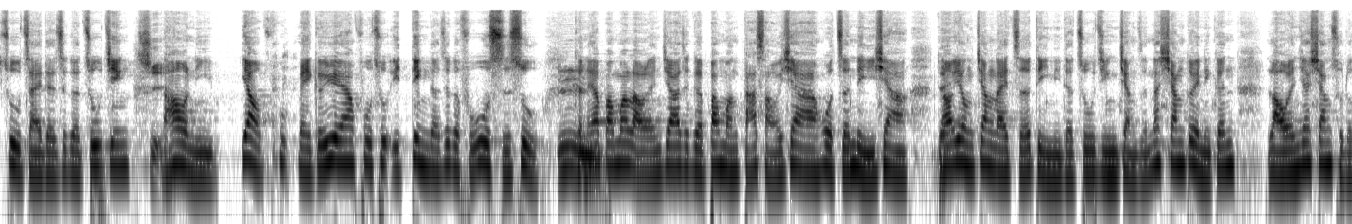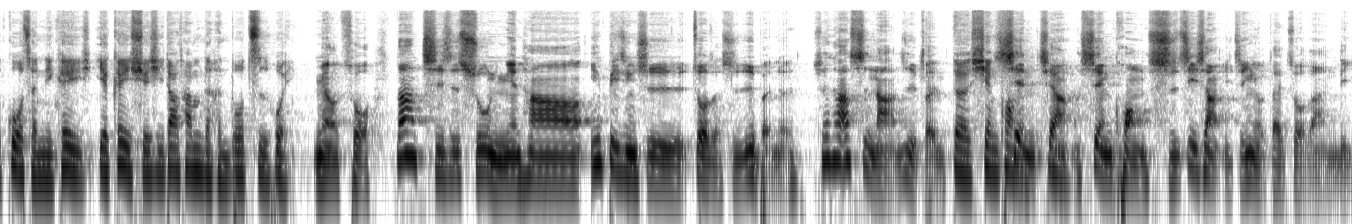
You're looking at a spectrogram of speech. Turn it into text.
住宅的这个租金，是然后你要付每个月要付出一定的这个服务时数，嗯可能要帮帮老人家这个帮忙打扫一下啊或整理一下啊，然后用这样来折抵你的租金，这样子。那相对你跟老人家相处的过程，你可以也可以学习到他们的很多智慧。没有错。那其实书里面它，因为毕竟是作者是日本人，所以他是拿日本的现况，现象、现况，实际上已经有在做的案例。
